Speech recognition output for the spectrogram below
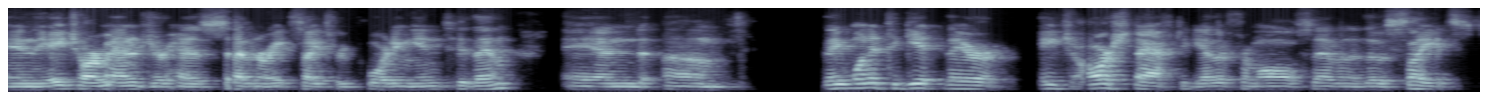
and the HR manager has seven or eight sites reporting into them, and um, they wanted to get their HR staff together from all seven of those sites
